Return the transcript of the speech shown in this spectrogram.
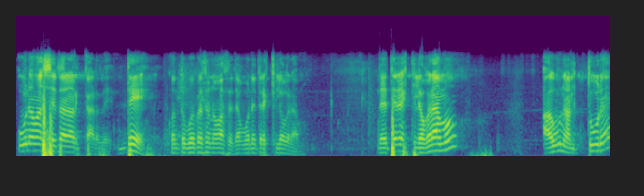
Una maceta del alcalde de... ¿Cuánto puede pesar una maceta? Pone 3 kilogramos de 3 kilogramos a una altura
